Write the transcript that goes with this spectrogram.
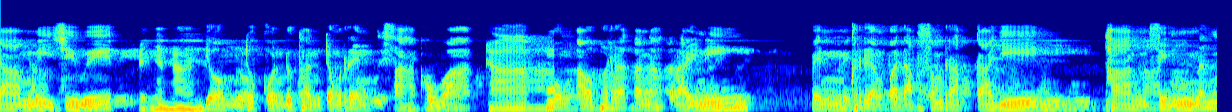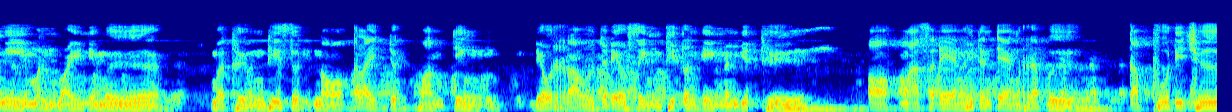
ยามมีชีวิต เป็นยังไงโยมทุกคนทุกท่านจงเร่งอุตสาขวัตครับมุ่งเอาพระรัตนตรัยนี้ เป็นเครื่องประดับสำหรับกายี ทานศีลนนั้นมีมันไว้ในมือ เมื่อถึงที่สุดหนอใกล้จุดความจริง เดี๋ยวเราจะเดียวสิ่งที่ตนเองนั้นยึดถือ ออกมาแสดงให้จนแจ้งระบือ กับผู้ที่ชื่อ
